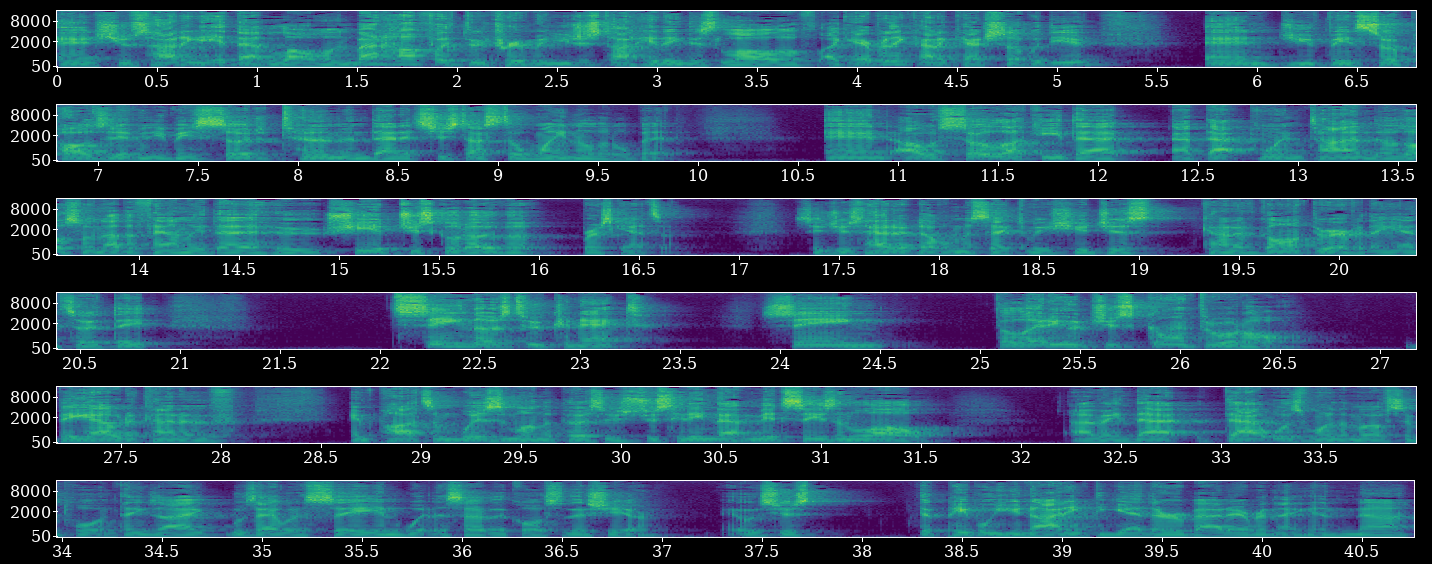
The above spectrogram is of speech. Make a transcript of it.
And she was starting to hit that lull. And about halfway through treatment, you just start hitting this lull of like everything kind of catches up with you and you've been so positive and you've been so determined that it just starts to wane a little bit. And I was so lucky that at that point in time, there was also another family there who she had just got over breast cancer. She just had a double mastectomy. She had just kind of gone through everything. And so they, seeing those two connect, seeing the lady who'd just gone through it all, being able to kind of impart some wisdom on the person who's just hitting that mid-season lull I mean that that was one of the most important things I was able to see and witness over the course of this year. It was just the people uniting together about everything and uh,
